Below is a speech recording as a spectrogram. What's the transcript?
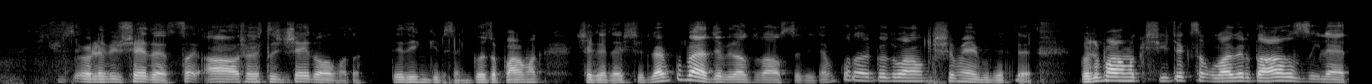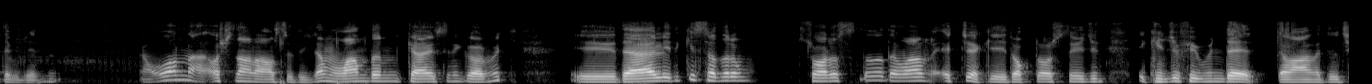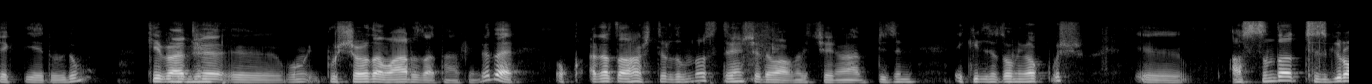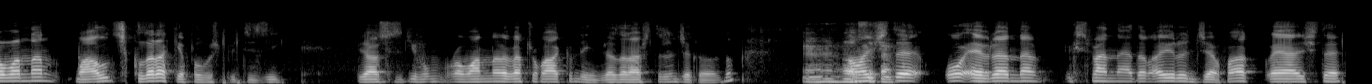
Hiç öyle bir şey de aa şaşırtıcı şey de olmadı. Dediğin gibi senin göze parmak şekilleştirdiler. Bu bence biraz rahatsız edici. Bu kadar gözü parmak işemeyebilirdi. Gözü parmak işleyecekse olayları daha hızlı ilerletebilirdin. Yani onun açıdan rahatsız edici ama Wanda'nın hikayesini görmek e, değerliydi ki sanırım sonrasında da devam edecek. E, Doctor Strange'in ikinci filminde devam edilecek diye duydum. Ki bence e, bunun ipuçları da vardı zaten filmde de o biraz araştırdığımda Strange'le devam edeceğini yani dizinin ikinci sezonu yokmuş. E, aslında çizgi romandan bağlı çıkılarak yapılmış bir dizi. Biraz çizgi romanlara ben çok hakim değilim. Biraz araştırınca gördüm. Aha, Ama işte o evrenden X-Men'lerden ayırınca fark veya işte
